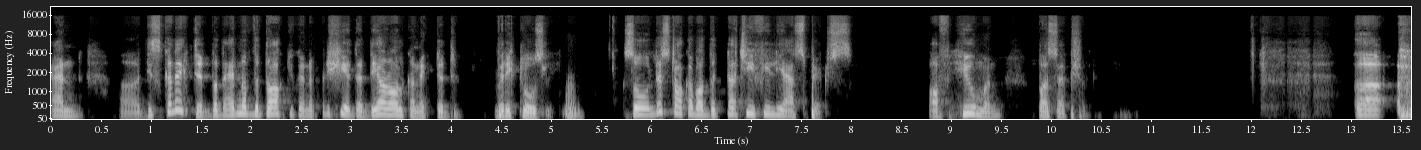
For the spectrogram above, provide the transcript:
and uh, disconnected but at the end of the talk you can appreciate that they are all connected very closely. So let's talk about the touchy feely aspects of human perception uh,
